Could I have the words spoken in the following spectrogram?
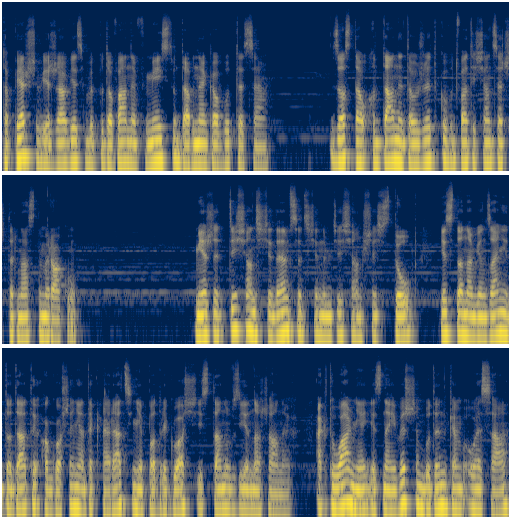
to pierwszy wieżowiec wybudowany w miejscu dawnego WTC. Został oddany do użytku w 2014 roku. Mierzy 1776 stóp, jest to nawiązanie do daty ogłoszenia Deklaracji Niepodległości Stanów Zjednoczonych. Aktualnie jest najwyższym budynkiem w USA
